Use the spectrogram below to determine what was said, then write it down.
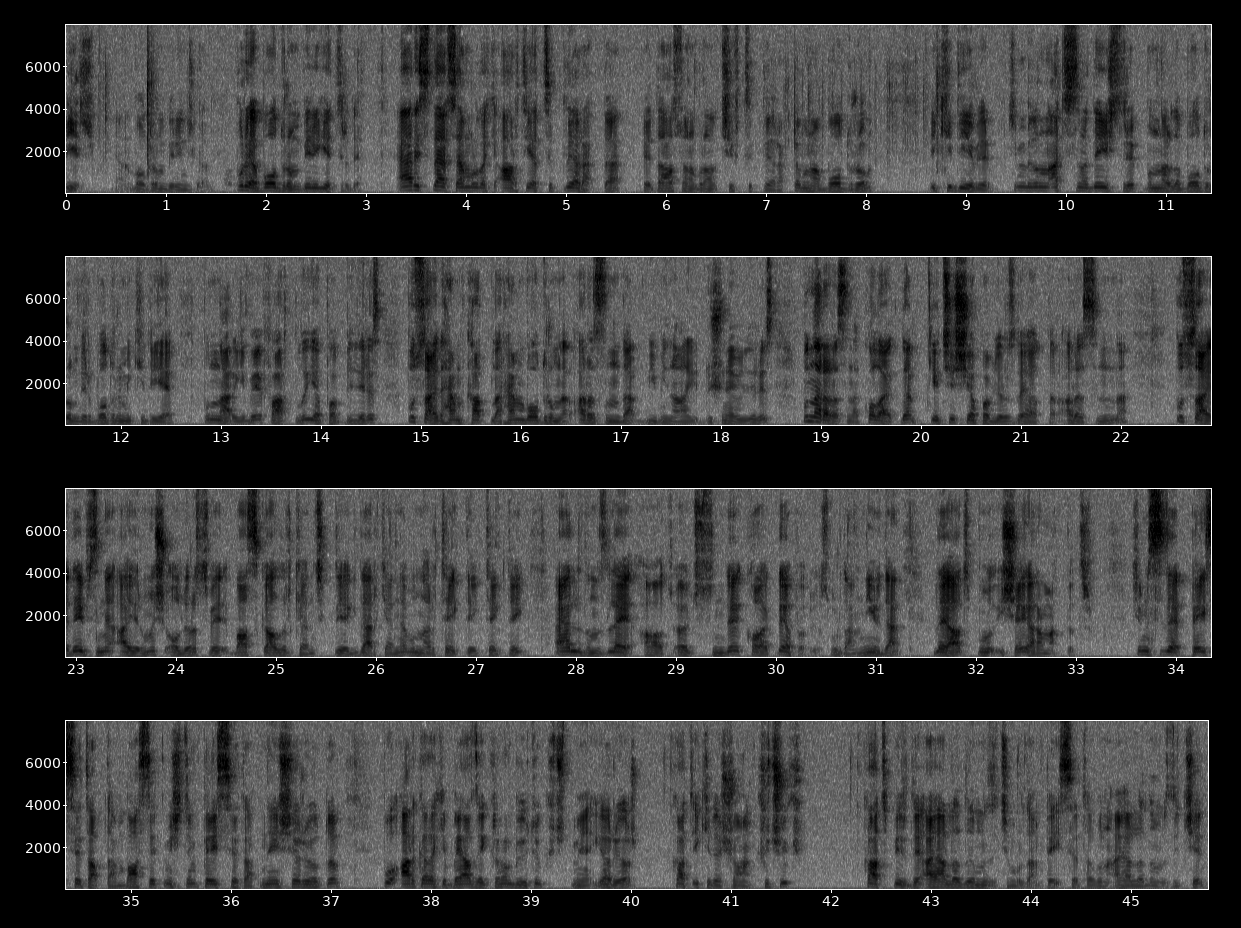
1. Yani Bodrum birinci kat. Buraya Bodrum 1'i getirdi. Eğer istersen buradaki artıya tıklayarak da ve daha sonra buna çift tıklayarak da buna Bodrum 2 diyebilirim. Şimdi bunun açısını değiştirip bunları da Bodrum 1, Bodrum 2 diye bunlar gibi farklı yapabiliriz. Bu sayede hem katlar hem bodrumlar arasında bir binayı düşünebiliriz. Bunlar arasında kolaylıkla geçiş yapabiliyoruz layoutlar arasında. Bu sayede hepsini ayırmış oluyoruz ve baskı alırken çıktıya giderken de bunları tek tek tek tek ayarladığımız layout ölçüsünde kolaylıkla yapabiliyoruz. Buradan new'den layout bu işe yaramaktadır. Şimdi size page setup'tan bahsetmiştim. Page setup ne işe yarıyordu? Bu arkadaki beyaz ekranı büyütüp küçültmeye yarıyor. Kat 2 de şu an küçük. Kat 1'de ayarladığımız için buradan page setup'ını ayarladığımız için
